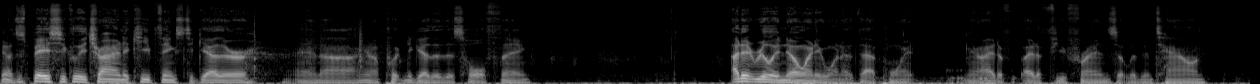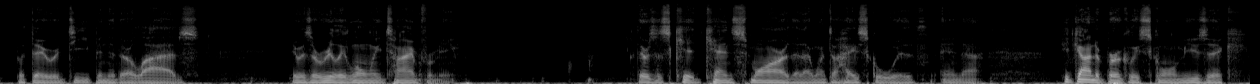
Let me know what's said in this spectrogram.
You know, just basically trying to keep things together and uh, you know putting together this whole thing. I didn't really know anyone at that point. You know, I had a, I had a few friends that lived in town, but they were deep into their lives. It was a really lonely time for me. There was this kid Ken Smar that I went to high school with, and uh, he'd gone to Berklee School of Music.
